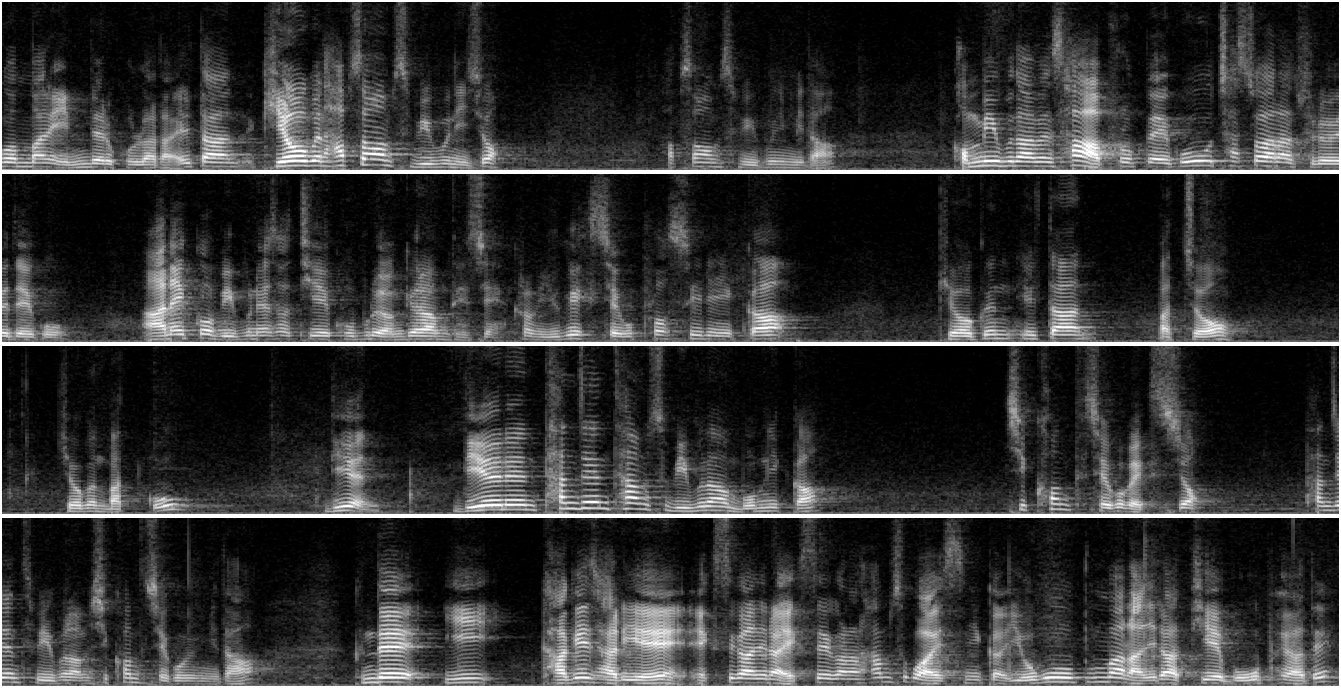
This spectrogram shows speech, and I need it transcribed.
것만 있는 대로 골라라. 일단 기억은 합성함수 미분이죠. 합성함수 미분입니다. 겉미분하면 4 앞으로 빼고 차수 하나 줄여야 되고 안에 거 미분해서 뒤에 곱으로 연결하면 되지. 그럼 6x 제곱 플러스 1이니까 기억은 일단 맞죠. 기억은 맞고 니은 니은은 탄젠트 함수 미분하면 뭡니까? 시컨트 제곱 x죠. 탄젠트 미분하면 시컨트 제곱입니다. 근데 이 각의 자리에 x가 아니라 x에 관한 함수가 와 있으니까 요거뿐만 아니라 뒤에 뭐 곱해야 돼?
